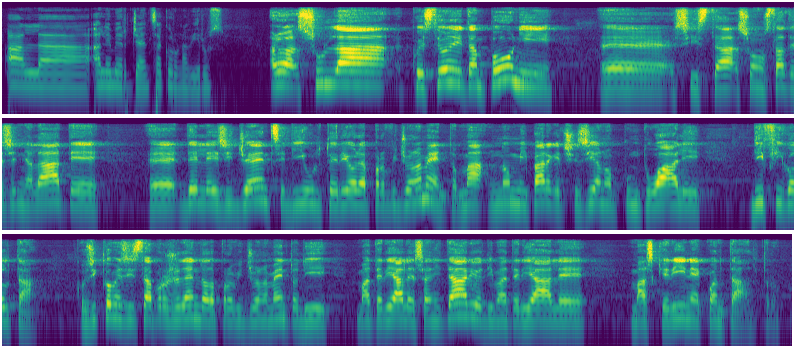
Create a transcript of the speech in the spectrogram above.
al, all'emergenza coronavirus. Allora, sulla questione dei tamponi eh, sta, sono state segnalate eh, delle esigenze di ulteriore approvvigionamento, ma non mi pare che ci siano puntuali difficoltà così come si sta procedendo all'approvvigionamento di materiale sanitario di materiale mascherine e quant'altro.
